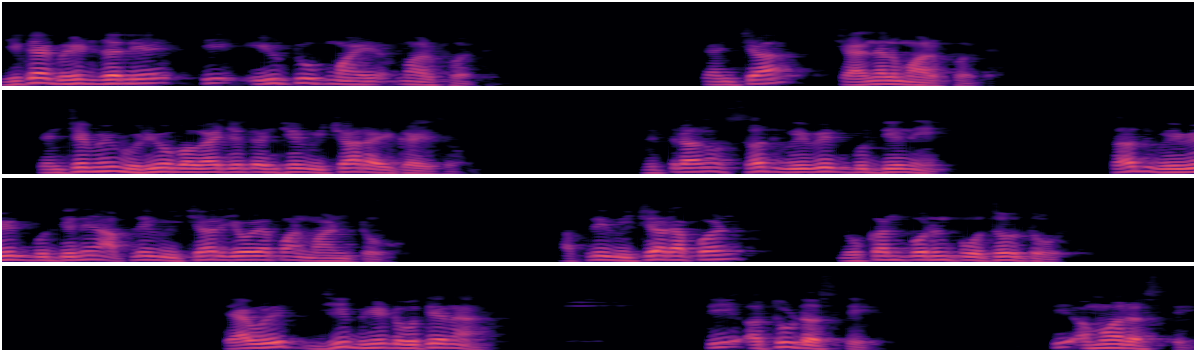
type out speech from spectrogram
जी काय भेट झाली आहे ती यूट्यूब माय मार्फत. त्यांच्या चॅनलमार्फत त्यांचे मी व्हिडिओ बघायचे त्यांचे विचार ऐकायचो. मित्रांनो सदविवेक बुद्धीने सद्विवेक बुद्धीने आपले विचार जेवढे आपण मांडतो आपले विचार आपण लोकांपर्यंत पोचवतो त्यावेळी जी भेट होते ना ती अतूट असते ती अमर असते.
